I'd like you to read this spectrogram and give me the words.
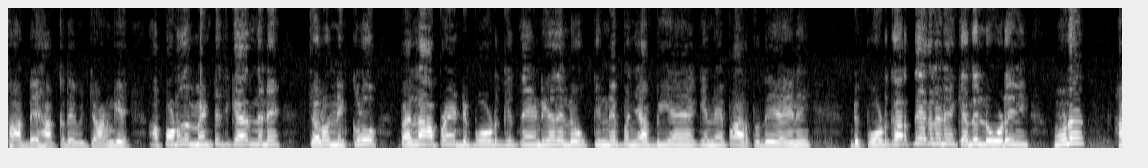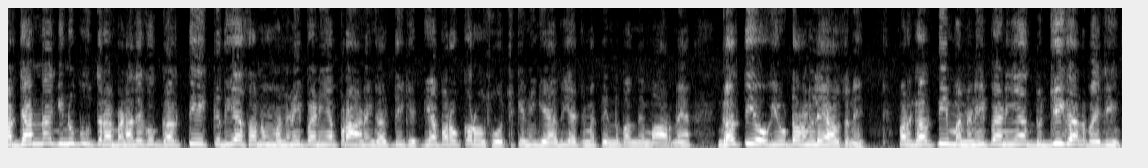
ਸਾਡੇ ਹੱਕ ਦੇ ਵਿੱਚ ਆਉਣਗੇ। ਆਪਾਂ ਉਹਨਾਂ ਨੂੰ ਮਿੰਟ 'ਚ ਕਹਿ ਦਿੰਦੇ ਨੇ, ਚਲੋ ਨਿਕਲੋ। ਪਹਿਲਾਂ ਆਪਣੇ ਡਿਪੋਰਟ ਕੀਤੇ ਇੰਡੀਆ ਦੇ ਲੋਕ ਕਿੰਨੇ ਪੰਜਾਬੀ ਆਏ ਆ, ਕਿੰਨੇ ਭਾਰਤ ਦੇ ਆਏ ਨੇ। ਡਿਪੋਰਟ ਕਰਤੇ ਅਗਲੇ ਨੇ, ਕਹਿੰਦੇ ਲੋੜ ਹੀ ਨਹੀਂ। ਹੁਣ ਹਰਜਾਨਾ ਕਿਹਨੂੰ ਭੁਗਤਣਾ ਪੈਣਾ? ਦੇਖੋ, ਗਲਤੀ ਇੱਕ ਦੀ ਆ, ਸਾਨੂੰ ਮੰਨਣੀ ਪੈਣੀ ਆ, ਭਰਾ ਨੇ ਗਲਤੀ ਕੀਤੀ ਆ, ਪਰ ਉਹ ਘਰੋਂ ਸੋਚ ਕੇ ਨਹੀਂ ਗਿਆ ਵੀ ਅੱਜ ਮੈਂ ਤਿੰਨ ਬੰਦੇ ਮਾਰਨੇ ਆ। ਗਲਤੀ ਹੋ ਗਈ, ਉਹ ਟਰਨ ਲਿਆ ਉਸਨੇ। ਪਰ ਗਲਤੀ ਮੰਨਣੀ ਪੈਣੀ ਆ। ਦੂਜੀ ਗੱਲ ਬਾਈ ਜੀ,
